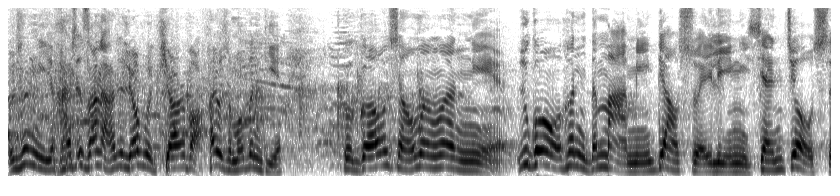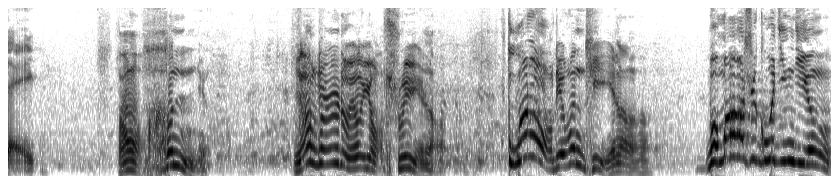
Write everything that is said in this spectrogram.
我说你还是咱俩还是聊会天吧。还有什么问题？哥哥，我想问问你，如果我和你的妈咪掉水里，你先救谁？我恨你，牙根儿都要咬碎了，多老的问题了。我妈是郭晶晶，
